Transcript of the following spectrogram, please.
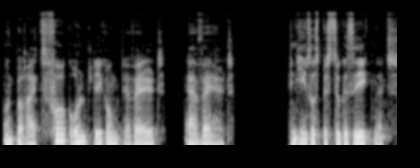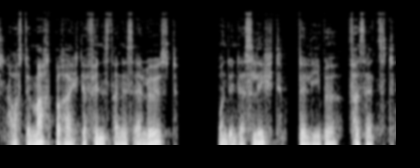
und bereits vor Grundlegung der Welt erwählt. In Jesus bist du gesegnet, aus dem Machtbereich der Finsternis erlöst und in das Licht der Liebe versetzt.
